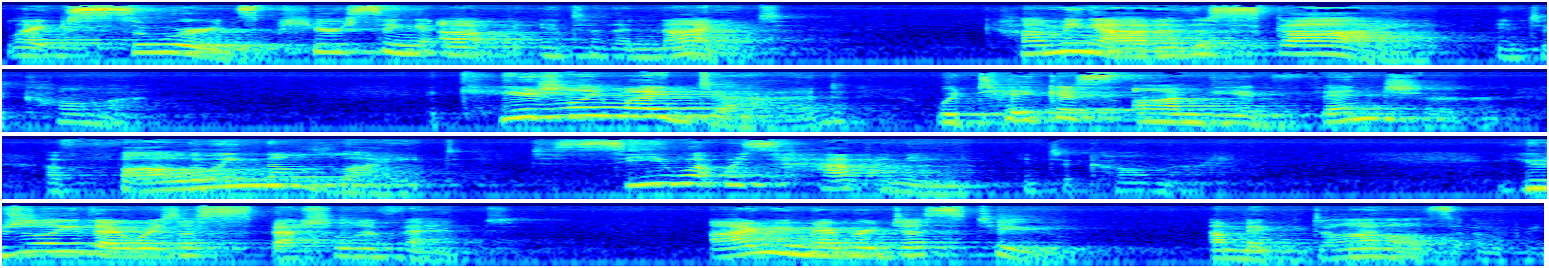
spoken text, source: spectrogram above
like swords piercing up into the night, coming out of the sky in Tacoma. Occasionally, my dad would take us on the adventure of following the light to see what was happening in Tacoma. Usually, there was a special event. I remember just two a McDonald's opening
